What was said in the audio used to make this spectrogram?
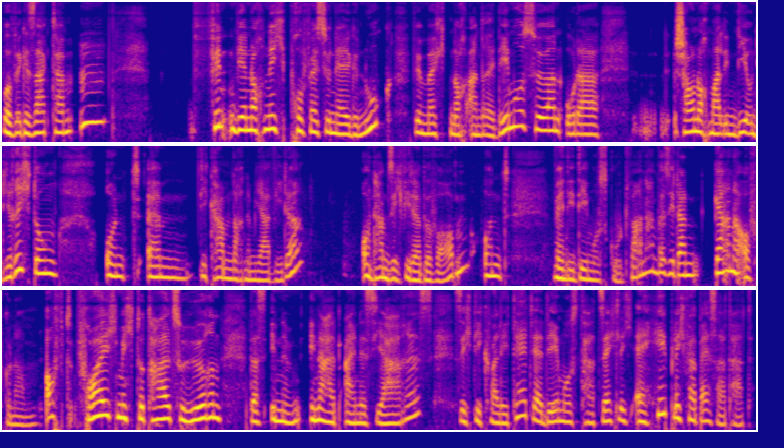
wo wir gesagt haben, hm, finden wir noch nicht professionell genug. Wir möchten noch andere Demos hören oder schau noch mal in die und die Richtung. Und ähm, die kamen nach einem Jahr wieder und haben sich wieder beworben. Und wenn die Demos gut waren, haben wir sie dann gerne aufgenommen. Oft freue ich mich total zu hören, dass in, innerhalb eines Jahres sich die Qualität der Demos tatsächlich erheblich verbessert hat.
